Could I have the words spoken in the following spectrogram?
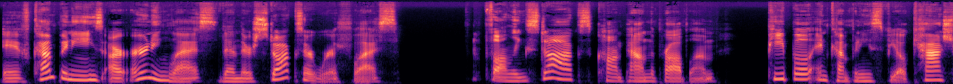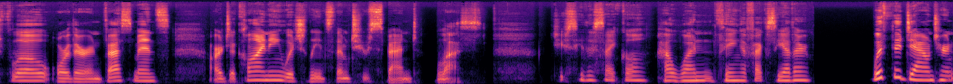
If companies are earning less, then their stocks are worth less. Falling stocks compound the problem People and companies feel cash flow or their investments are declining, which leads them to spend less. Do you see the cycle? How one thing affects the other? With the downturn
